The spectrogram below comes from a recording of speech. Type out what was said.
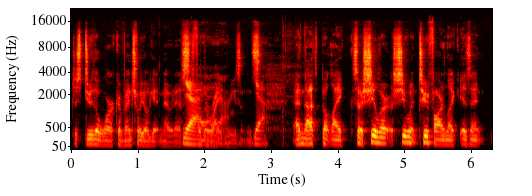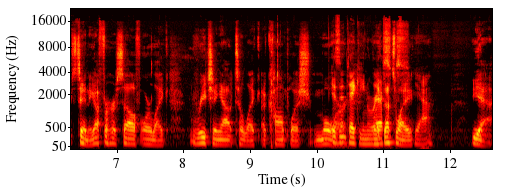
just do the work. Eventually you'll get noticed Yeah, for the yeah, right yeah. reasons. Yeah. And that's but like so she lear- she went too far and like isn't standing up for herself or like reaching out to like accomplish more. Isn't taking Like, risks. that's why yeah. Yeah.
